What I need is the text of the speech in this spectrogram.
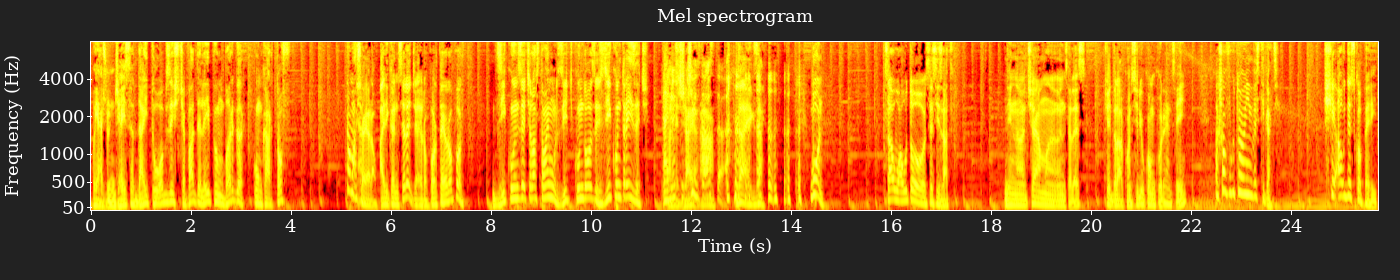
Păi ajungeai să dai tu 80 ceva de lei pe un burger cu un cartof? Cam așa erau. Adică înțelegi, aeroport, aeroport. Zi cu un 10% mai mult, zi cu un 20, zi cu un 30. Ai, Dar nu știu deja ce era- este asta. Da, exact. Bun. S-au autosesizat, din uh, ce am uh, înțeles, cei de la Consiliul Concurenței, așa au făcut o investigație. Și au descoperit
